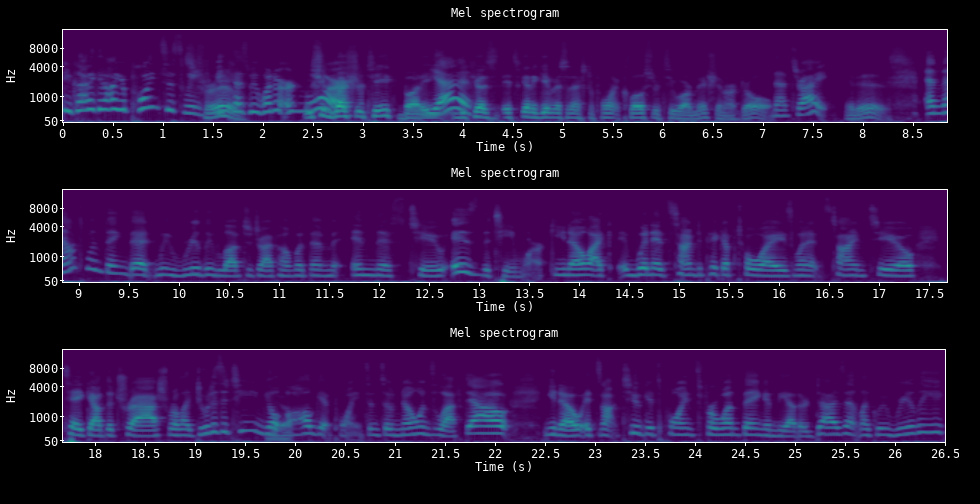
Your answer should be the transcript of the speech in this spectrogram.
you got to get all your points this week because we want to earn more." You should brush your teeth, buddy. Yes. Because it's going to give us an extra point closer to our mission, our goal. That's right. it is. And that's one thing that we really love to drive home with them in this too is the teamwork. You know, like when it's time to pick up toys, when it's time to take out the trash, we're like, do it as a team. You'll Yep. all get points. And so no one's left out. You know, it's not two gets points for one thing and the other doesn't. Like we really,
